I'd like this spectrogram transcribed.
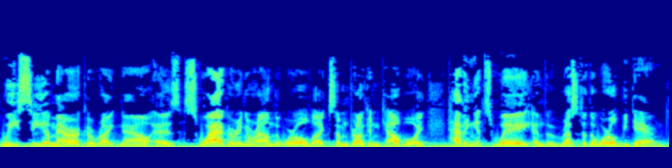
we see America right now as swaggering around the world like some drunken cowboy, having its way, and the rest of the world be damned.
